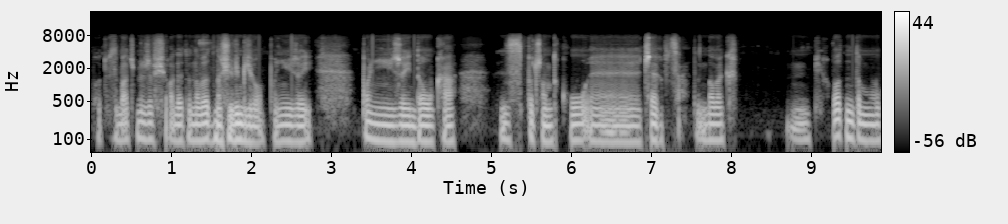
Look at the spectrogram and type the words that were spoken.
Bo tu zobaczmy, że w środę to nowe dno się wybiło poniżej, poniżej dołka z początku e, czerwca. Ten dołek pierwotny to był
